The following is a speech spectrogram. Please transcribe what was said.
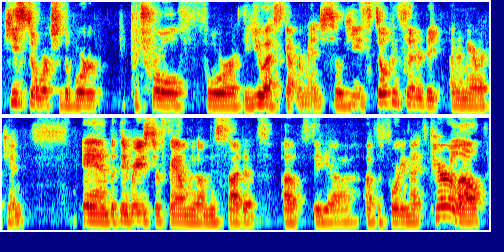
he still works for the Border Patrol for the U.S. government. So he's still considered an American. And but they raised their family on this side of, of the uh, of the 49th parallel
